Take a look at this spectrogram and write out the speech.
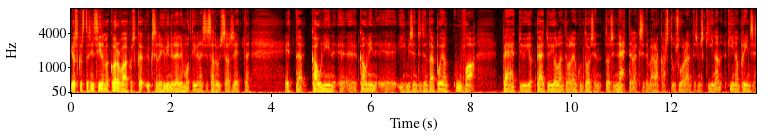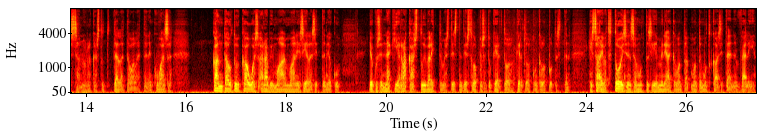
joskus tosin silmä korvaa, koska yksi hyvin yleinen motiivi näissä saduissa on se, että, että kauniin, äh, kauniin äh, ihmisen, tytön tai pojan kuva päätyy, päätyy jollain tavalla jonkun toisen, toisen nähtäväksi. Tämä rakastuu suoraan, että esimerkiksi Kiinan, Kiinan prinsessa on rakastuttu tällä tavalla, että hänen kuvansa kantautui kauas arabimaailmaan ja siellä sitten joku joku sen näki ja rakastui välittömästi. Ja sitten tietysti loppusatu kertoo, kertoo, kuinka lopulta sitten he saivat toisensa, mutta siihen meni aika monta, monta mutkaa sitä ennen väliin.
